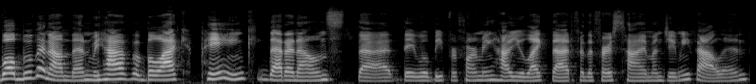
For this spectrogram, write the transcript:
Well, moving on then, we have Blackpink that announced that they will be performing How You Like That for the first time on Jimmy Fallon.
